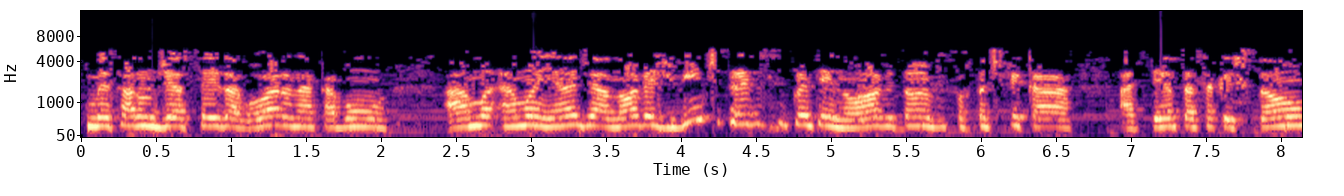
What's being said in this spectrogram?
começar no dia 6 agora, né, acabam amanhã, dia 9, às 23h59, então é importante ficar atento a essa questão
